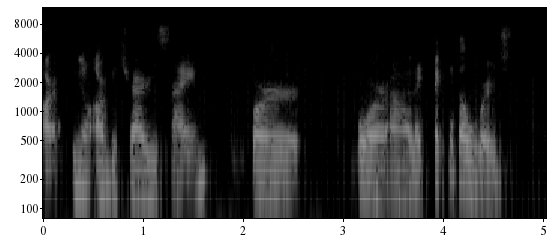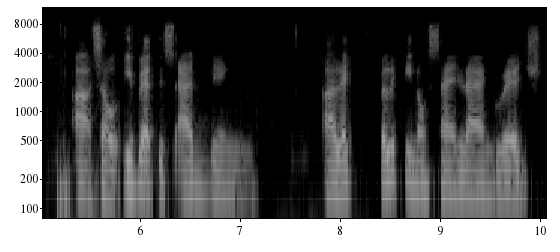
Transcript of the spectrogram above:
ar- you know arbitrary signs for for uh, like technical words. Uh, so Yvette is adding uh, like Filipino sign language.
